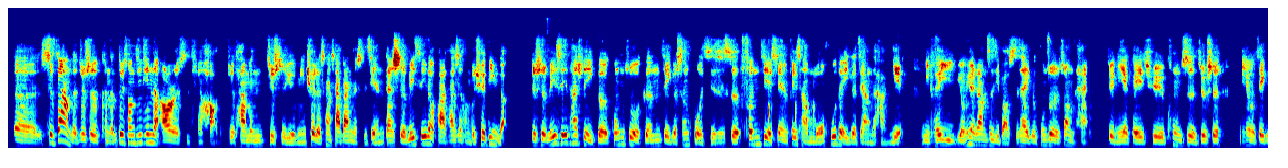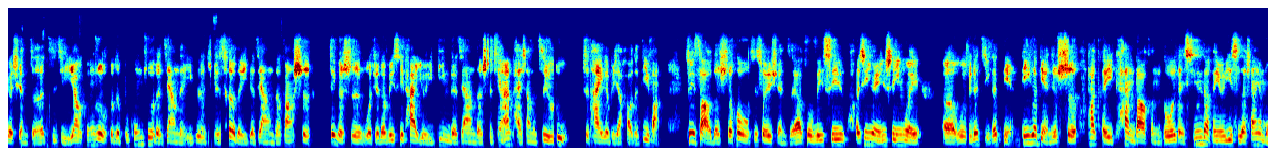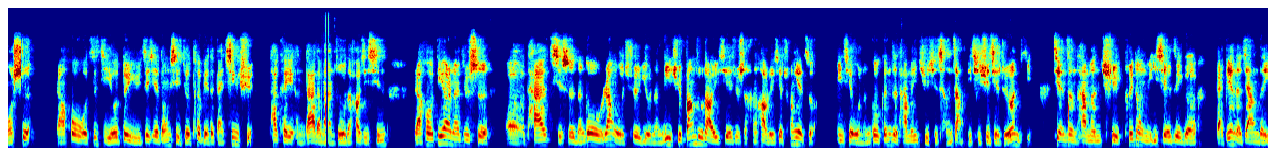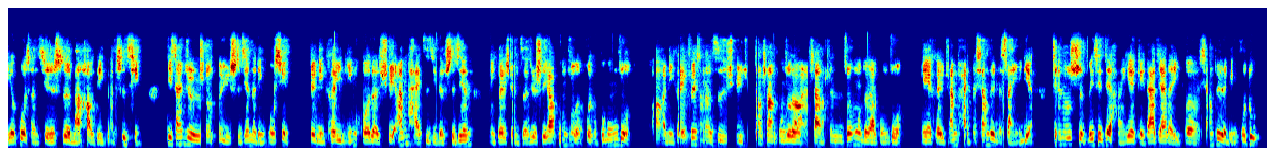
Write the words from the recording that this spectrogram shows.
呃，是这样的，就是可能对冲基金的 hour 是挺好的，就是他们就是有明确的上下班的时间，但是 VC 的话，它是很不确定的。就是 VC，它是一个工作跟这个生活其实是分界线非常模糊的一个这样的行业。你可以永远让自己保持在一个工作的状态，就你也可以去控制，就是你有这个选择自己要工作或者不工作的这样的一个决策的一个这样的方式。这个是我觉得 VC 它有一定的这样的时间安排上的自由度，是它一个比较好的地方。最早的时候之所以选择要做 VC，核心原因是因为。呃，我觉得几个点，第一个点就是它可以看到很多很新的、很有意思的商业模式，然后我自己又对于这些东西就特别的感兴趣，它可以很大的满足我的好奇心。然后第二呢，就是呃，它其实能够让我去有能力去帮助到一些就是很好的一些创业者，并且我能够跟着他们一起去成长，一起去解决问题，见证他们去推动一些这个改变的这样的一个过程，其实是蛮好的一个事情。第三就是说，对于时间的灵活性。就你可以灵活的去安排自己的时间，你可以选择就是要工作或者不工作啊，你可以非常的自驱，早上工作到晚上，甚至周末都要工作，你也可以安排的相对的散一点，这都是 VC 这行业给大家的一个相对的灵活度。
